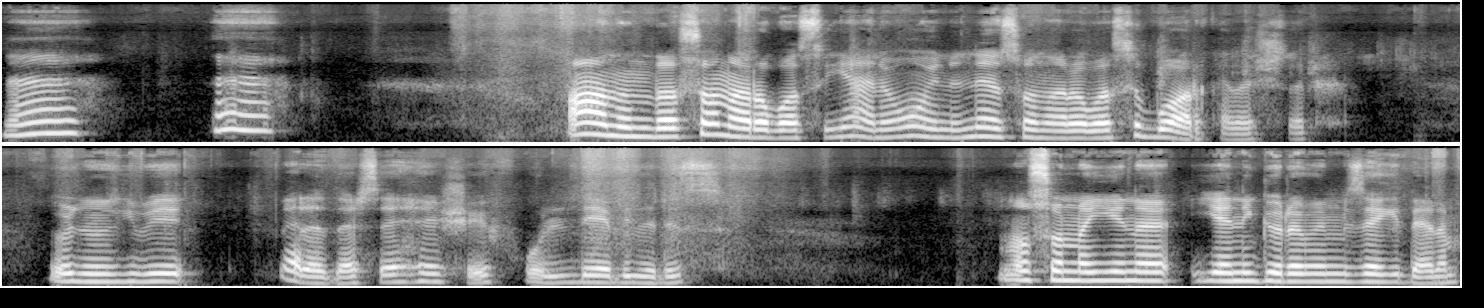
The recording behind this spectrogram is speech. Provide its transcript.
Ne? Ne? Anında son arabası yani oyunun en son arabası bu arkadaşlar. Gördüğünüz gibi neredeyse her şey full diyebiliriz. Ondan sonra yine yeni görevimize gidelim.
